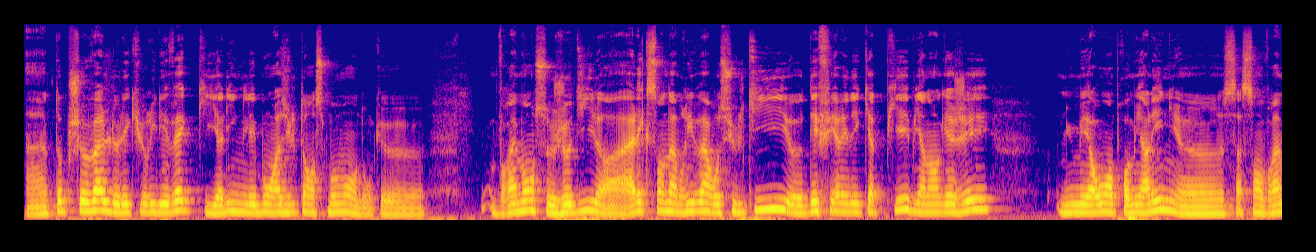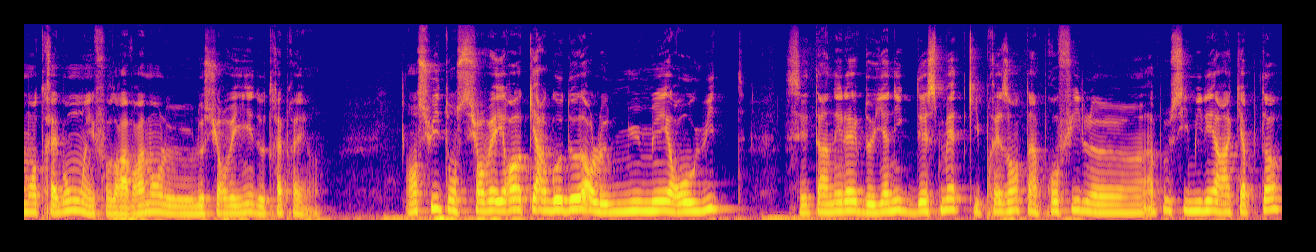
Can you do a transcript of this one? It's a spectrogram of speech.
un top cheval de l'écurie Lévesque qui aligne les bons résultats en ce moment. Donc euh, vraiment ce jeudi là, Alexandre Brivard au sulky, euh, déféré des quatre pieds, bien engagé, numéro en première ligne, euh, ça sent vraiment très bon et il faudra vraiment le, surveiller de très près. Hein. Ensuite, on surveillera Cargo d'Or, le numéro 8. C'est un élève de Yannick Desmet qui présente un profil euh, un peu similaire à Capta.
